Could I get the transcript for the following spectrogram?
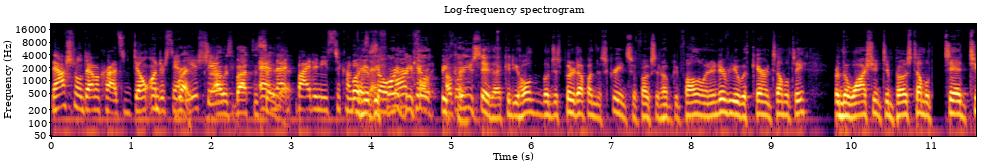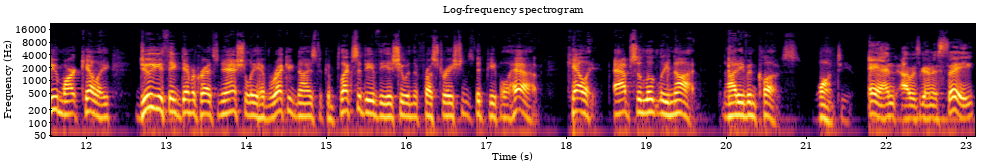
national Democrats don't understand Right. the issue. I was about to say and that. Biden needs to come Well, here, visit. So before, Mark before, Kelly- before okay. you say that, could you hold? We'll just put it up on the screen so folks at home can follow. An interview with Karen Tumulty from the Washington Post. Tumulty said to Mark Kelly, "Do you think Democrats nationally have recognized the complexity of the issue and the frustrations that people have?" Kelly, absolutely not. Not even close. Want to you? And I was going to say,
